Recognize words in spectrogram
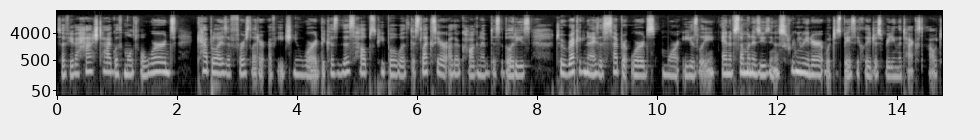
So if you have a hashtag with multiple words, capitalize the first letter of each new word because this helps people with dyslexia or other cognitive disabilities to recognize the separate words more easily. And if someone is using a screen reader, which is basically just reading the text out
